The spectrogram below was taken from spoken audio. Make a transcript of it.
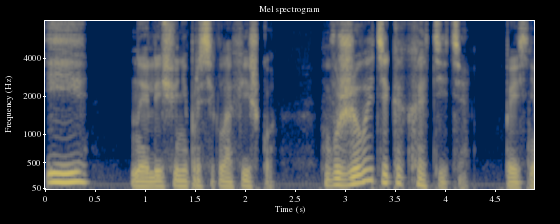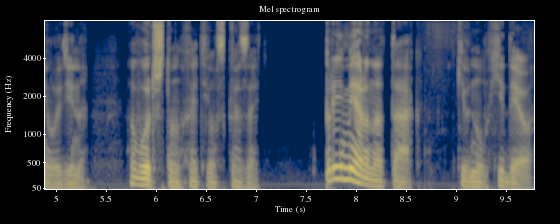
«И?» — Нелли еще не просекла фишку. «Выживайте, как хотите», — пояснила Дина. Вот что он хотел сказать. «Примерно так», — кивнул Хидео.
